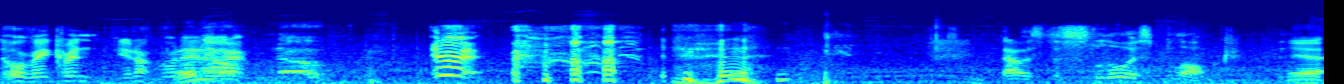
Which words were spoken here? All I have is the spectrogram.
No, Rickman, you're not going Oh, anywhere. no! that was the slowest block. Yeah.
